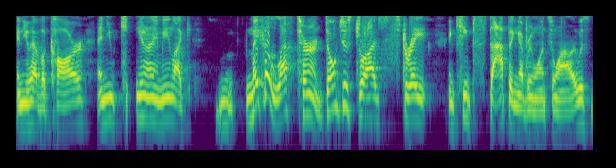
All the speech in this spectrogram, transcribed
and you have a car, and you you know what I mean. Like, make a left turn. Don't just drive straight and keep stopping every once in a while. It was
